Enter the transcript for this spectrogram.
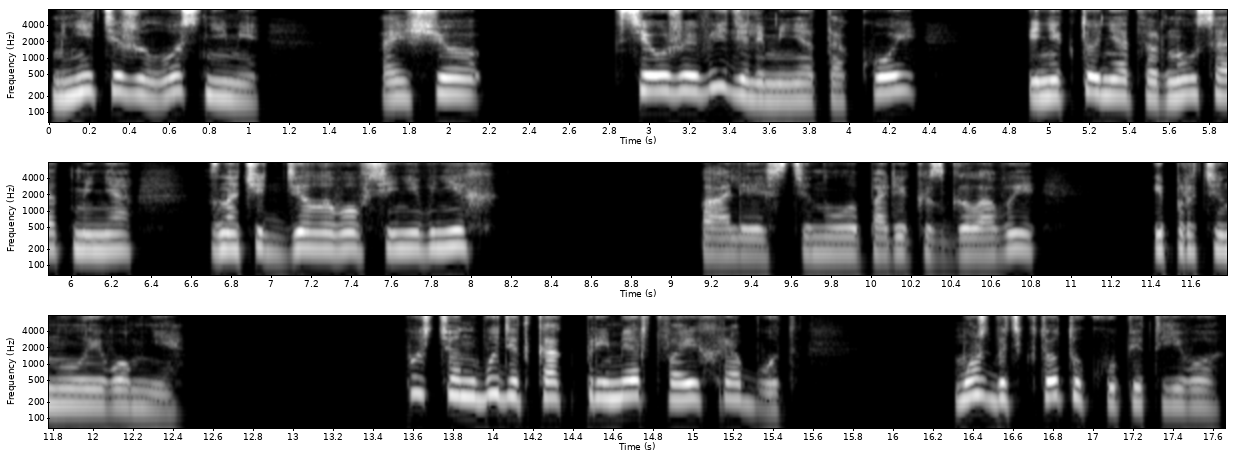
«Мне тяжело с ними, а еще все уже видели меня такой, и никто не отвернулся от меня, значит, дело вовсе не в них. Палия стянула парик из головы и протянула его мне. Пусть он будет как пример твоих работ. Может быть, кто-то купит его.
